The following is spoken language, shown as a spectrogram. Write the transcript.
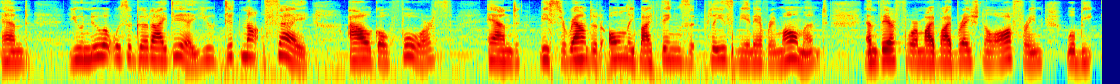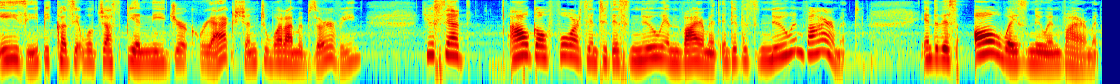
And you knew it was a good idea. You did not say, I'll go forth and be surrounded only by things that please me in every moment, and therefore my vibrational offering will be easy because it will just be a knee jerk reaction to what I'm observing. You said, I'll go forth into this new environment, into this new environment, into this always new environment,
